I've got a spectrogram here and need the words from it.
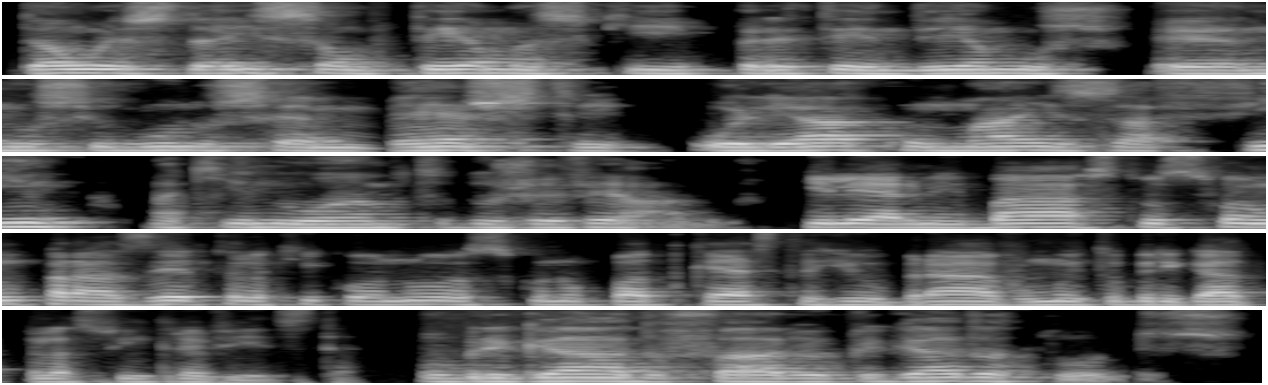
Então, esses daí são temas que pretendemos, é, no segundo semestre, olhar com mais afinco aqui no âmbito do GV Agro. Guilherme Bastos, foi um prazer tê-lo aqui conosco no podcast Rio Bravo. Muito obrigado pela sua entrevista. Obrigado, Fábio. Obrigado a todos.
